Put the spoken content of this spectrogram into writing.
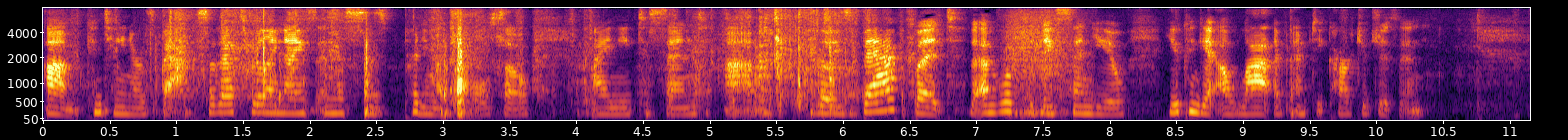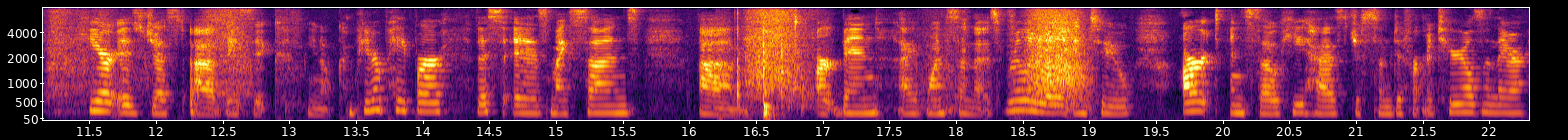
um, containers back. So that's really nice and this is pretty much full so I need to send um, those back. But the envelope that they send you you can get a lot of empty cartridges in. Here is just a basic you know computer paper. This is my son's um, art bin. I have one son that is really, really into art, and so he has just some different materials in there.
